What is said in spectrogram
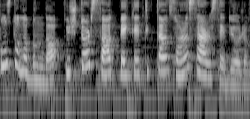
Buzdolabında 3-4 saat beklettikten sonra servis ediyorum.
